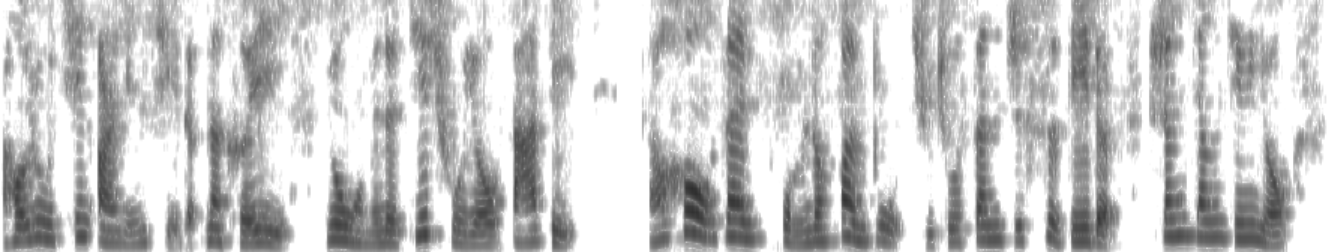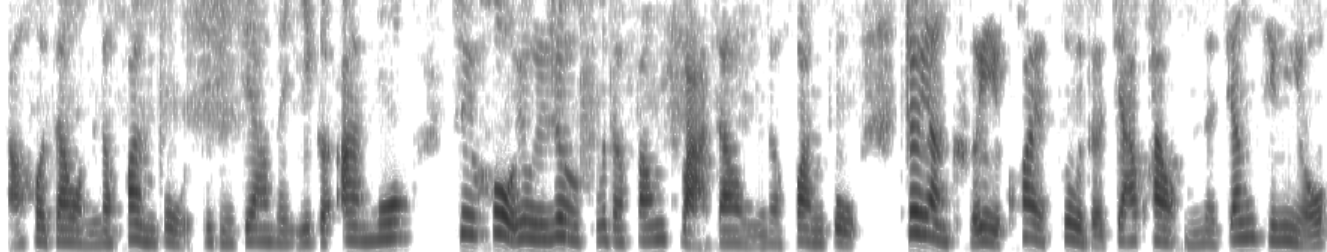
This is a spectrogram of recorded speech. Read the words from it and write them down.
然后入侵而引起的，那可以用我们的基础油打底，然后在我们的患部取出三至四滴的生姜精油，然后在我们的患部进行这样的一个按摩，最后用热敷的方法在我们的患部，这样可以快速的加快我们的姜精油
